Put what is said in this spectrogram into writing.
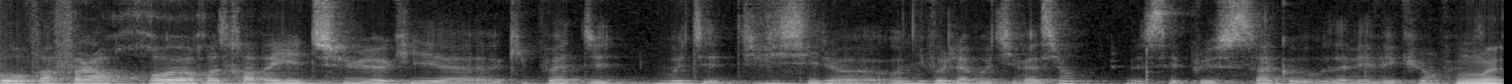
il va falloir retravailler dessus, euh, qui, euh, qui peut être difficile euh, au niveau de la motivation. C'est plus ça que vous avez vécu en fait. Ouais.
